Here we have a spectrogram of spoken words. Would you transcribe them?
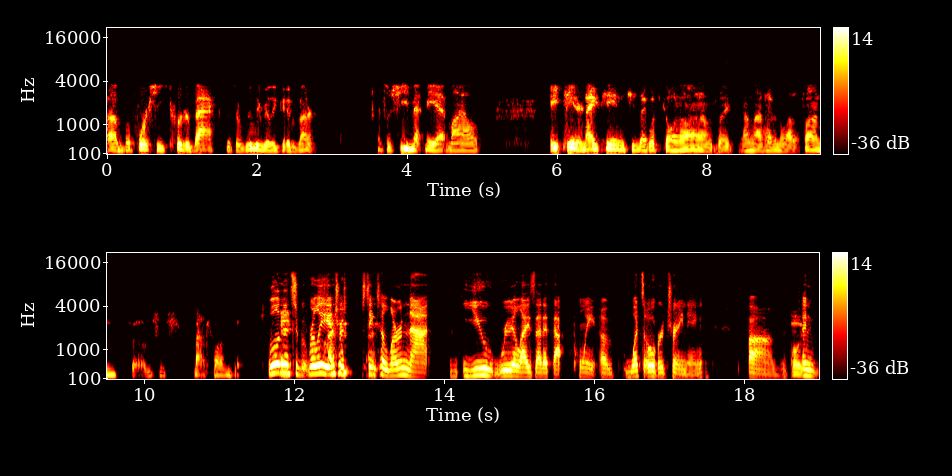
uh, before she hurt her back, was a really, really good runner. And so she met me at mile 18 or 19 and she's like, what's going on? I was like, I'm not having a lot of fun. So this is not fun, but Well, and it's really I- interesting I- to learn that you realize that at that point of what's overtraining. Um, Oh, yeah. and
